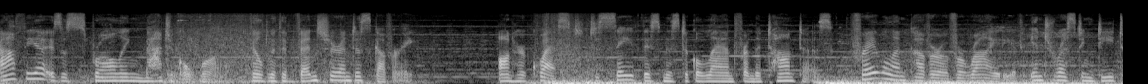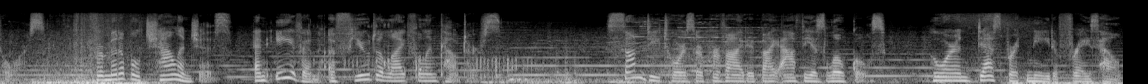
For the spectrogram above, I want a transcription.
Athia is a sprawling, magical world filled with adventure and discovery. On her quest to save this mystical land from the Tantas, Frey will uncover a variety of interesting detours, formidable challenges, and even a few delightful encounters. Some detours are provided by Athia's locals, who are in desperate need of Frey's help,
